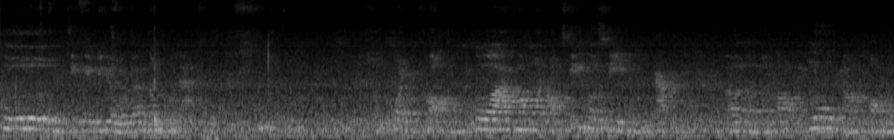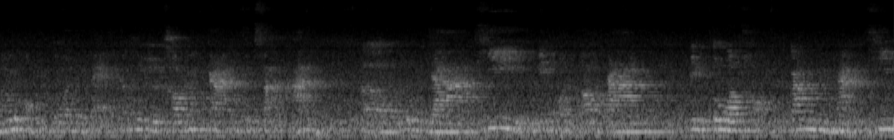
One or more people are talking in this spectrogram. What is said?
คือจริงๆวิดีโอเรื่องต้นดูแลผลของตัวฮอร์โมนออกซิโทซินกับเหลอดลูกเนาะของลูกของตัวดูแลก็คือเขาทำการศึกษาเอ่อกลุ่มยาที่มีผลต่อการบิดตัวของกล้ามเนื้อที่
